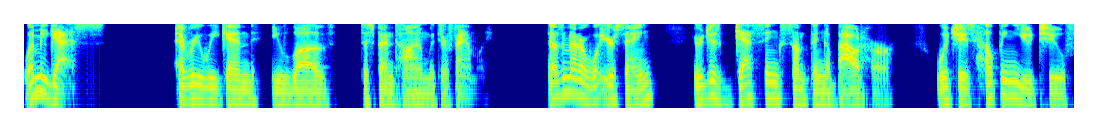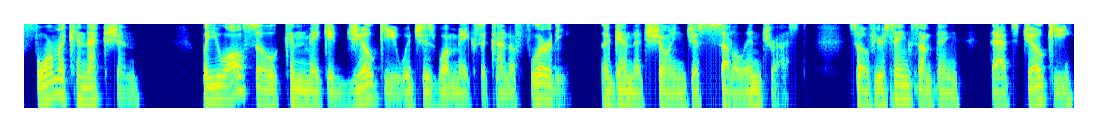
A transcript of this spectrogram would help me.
Let me guess. Every weekend you love to spend time with your family. Doesn't matter what you're saying, you're just guessing something about her, which is helping you to form a connection, but you also can make it jokey, which is what makes it kind of flirty. Again, that's showing just subtle interest. So if you're saying something that's jokey,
